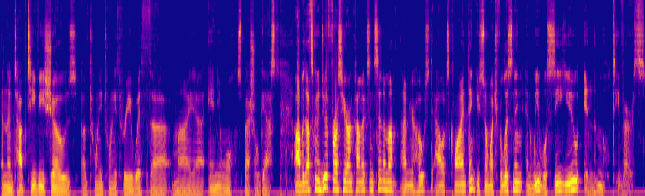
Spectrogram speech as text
and then top TV shows of 2023 with uh, my uh, annual special guest. Uh, but that's going to do it for us here on Comics and Cinema. I'm your host, Alex Klein. Thank you so much for listening, and we will see you in the multiverse.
